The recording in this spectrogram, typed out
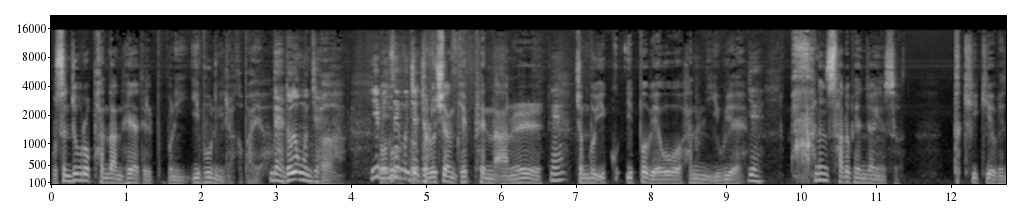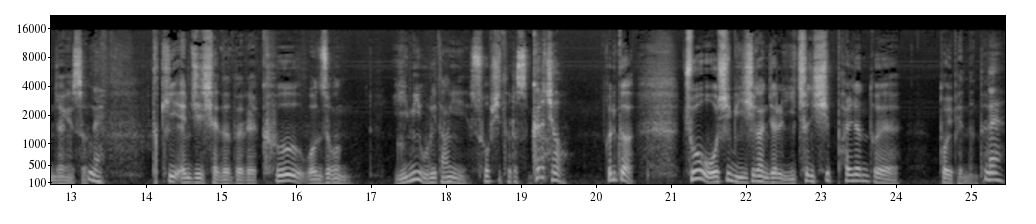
우선적으로 판단해야 될 부분이 이 부분이라고 봐요. 네, 노동 문제. 어, 이게 민생 문제죠. 근로시간 개편안을 예. 정부 입법 예고한 이후에 예. 많은 산업 현장에서 특히 기업 현장에서 네. 특히 mz 세대들의 그 원성은 이미 우리 당이 수없이 들었습니다. 그렇죠. 그러니까 주 52시간제를 2018년도에 도입했는데 네.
